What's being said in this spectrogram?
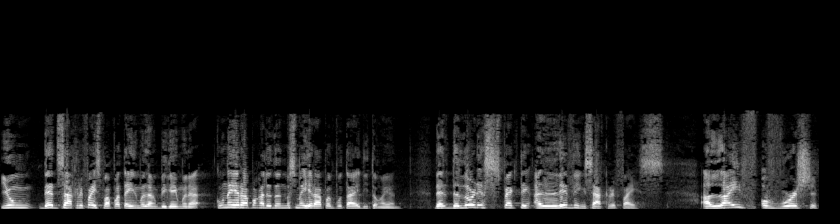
Yung dead sacrifice, papatayin mo lang, bigay mo na. Kung nahirapan ka doon, mas mahirapan po tayo dito ngayon. Dahil the Lord is expecting a living sacrifice. A life of worship.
